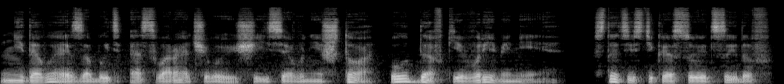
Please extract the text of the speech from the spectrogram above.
не давая забыть о сворачивающейся в ничто удавке времени. Статистика суицидов,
